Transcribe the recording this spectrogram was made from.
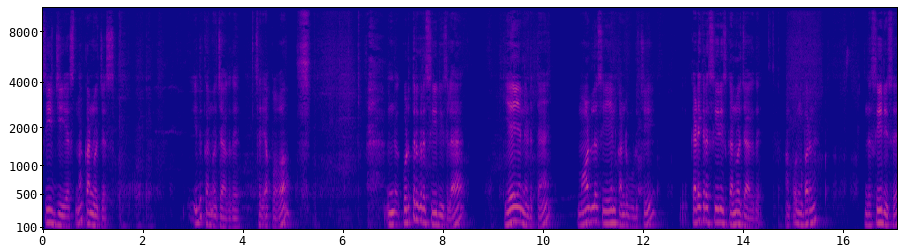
சிஜிஎஸ்னால் கன்வர்ஜஸ் இது கன்வெர்ஜ் ஆகுது. சரி அப்போது இந்த கொடுத்துருக்கிற சீரீஸில் ஏஎன் எடுத்தேன். மாடுலஸ் ஏஎன் கண்டுபிடிச்சி கிடைக்கிற சீரிஸ் கன்வெர்ஜ் ஆகுது. அப்போ இங்கே பாருங்கள் இந்த சீரீஸு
